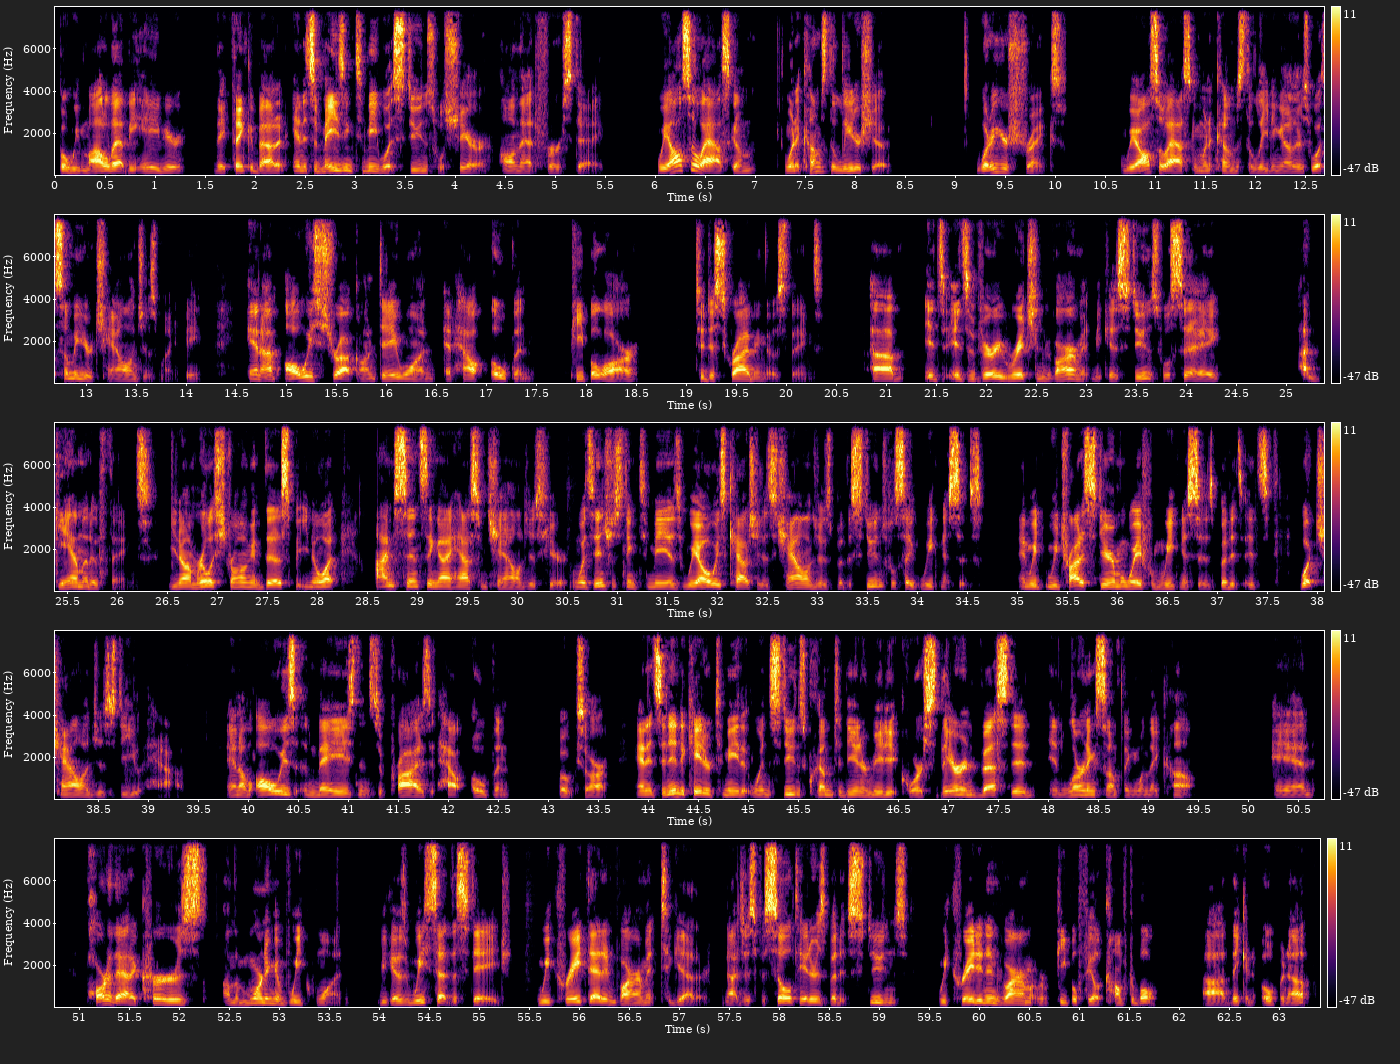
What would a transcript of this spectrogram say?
But we model that behavior, they think about it, and it's amazing to me what students will share on that first day. We also ask them, when it comes to leadership, what are your strengths? We also ask them when it comes to leading others, what some of your challenges might be. And I'm always struck on day one at how open people are to describing those things. Um, it's it's a very rich environment because students will say, a gamut of things. You know, I'm really strong in this, but you know what? I'm sensing I have some challenges here. what's interesting to me is we always couch it as challenges, but the students will say weaknesses. And we, we try to steer them away from weaknesses, but it's, it's what challenges do you have? And I'm always amazed and surprised at how open folks are. And it's an indicator to me that when students come to the intermediate course, they are invested in learning something when they come. And part of that occurs on the morning of week one because we set the stage. We create that environment together, not just facilitators, but as students. We create an environment where people feel comfortable, uh, they can open up,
